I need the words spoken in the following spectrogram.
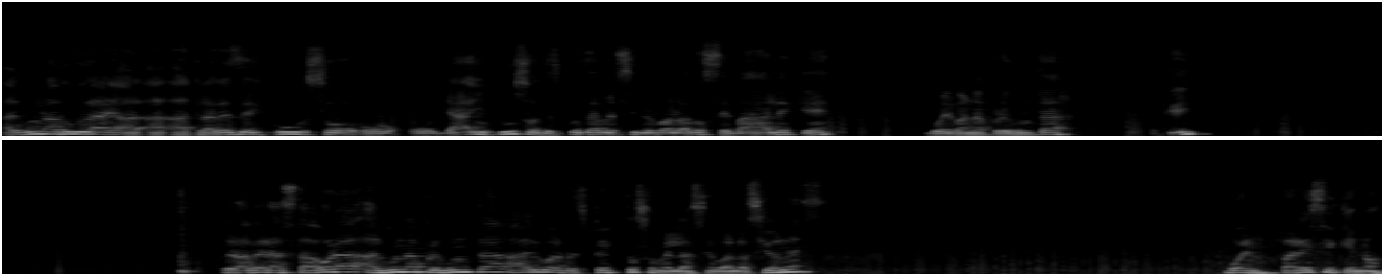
alguna duda a, través del curso o, ya incluso después de haber sido evaluado, se vale que vuelvan a preguntar, ¿ok? Pero a ver, hasta ahora, ¿alguna pregunta, algo al respecto sobre las evaluaciones? Bueno, parece que no.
